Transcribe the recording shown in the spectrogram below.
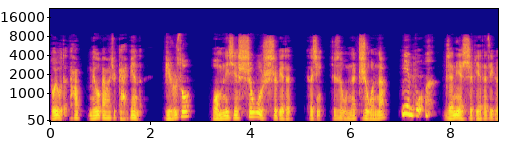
独有的，它没有办法去改变的。比如说，我们的一些生物识别的特性，就是我们的指纹呢。面部人脸识别的这个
